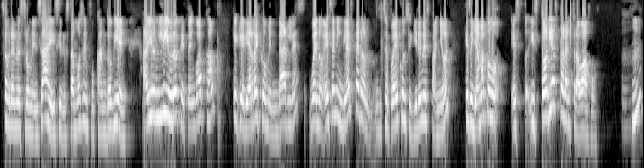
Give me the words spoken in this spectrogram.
sobre nuestro mensaje y si lo estamos enfocando bien. Hay un libro que tengo acá que quería recomendarles. Bueno, es en inglés, pero se puede conseguir en español, que se llama como Historias para el Trabajo. ¿Mm?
